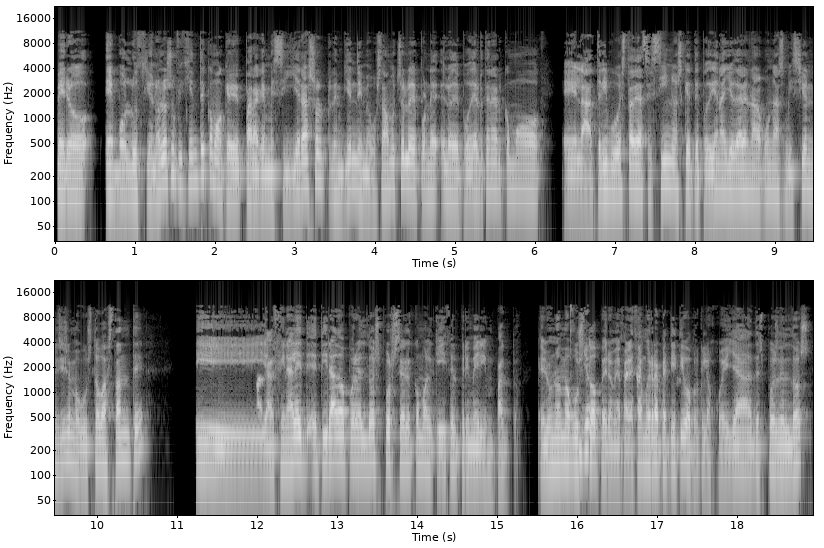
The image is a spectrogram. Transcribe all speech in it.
pero evolucionó lo suficiente como que para que me siguiera sorprendiendo y me gustaba mucho lo de, poner, lo de poder tener como eh, la tribu esta de asesinos que te podían ayudar en algunas misiones y eso me gustó bastante. Y, y al final he, he tirado por el 2 por ser como el que hizo el primer impacto. El 1 me gustó, Yo- pero me parecía muy repetitivo porque lo jugué ya después del 2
